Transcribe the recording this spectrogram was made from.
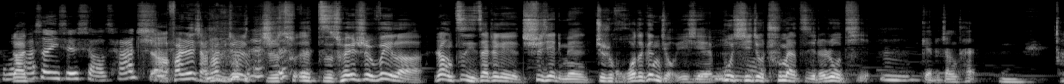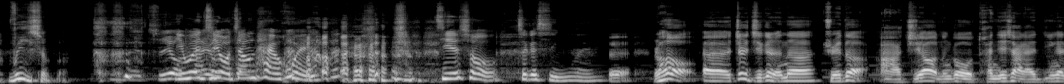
他们发生一些小插曲，啊，发生小插曲，就是子子吹是为了让自己在这个世界里面就是活得更久一些，不惜就出卖自己的肉体嗯，给了张太。嗯，为什么？对只有 因为只有张太会 接受这个行为。对，然后呃，这几个人呢觉得啊，只要能够团结下来，应该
